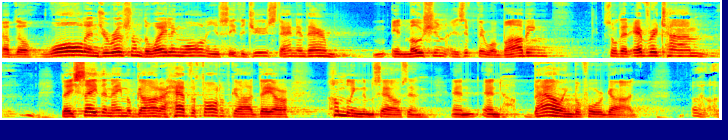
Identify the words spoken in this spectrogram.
of the wall in Jerusalem, the Wailing Wall, and you see the Jews standing there in motion as if they were bobbing, so that every time they say the name of God or have the thought of God, they are humbling themselves and, and, and bowing before God. Uh,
